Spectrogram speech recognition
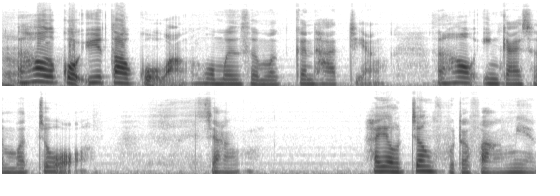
嗯、然后如果遇到国王，我们怎么跟他讲？然后应该怎么做？这样，还有政府的方面，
